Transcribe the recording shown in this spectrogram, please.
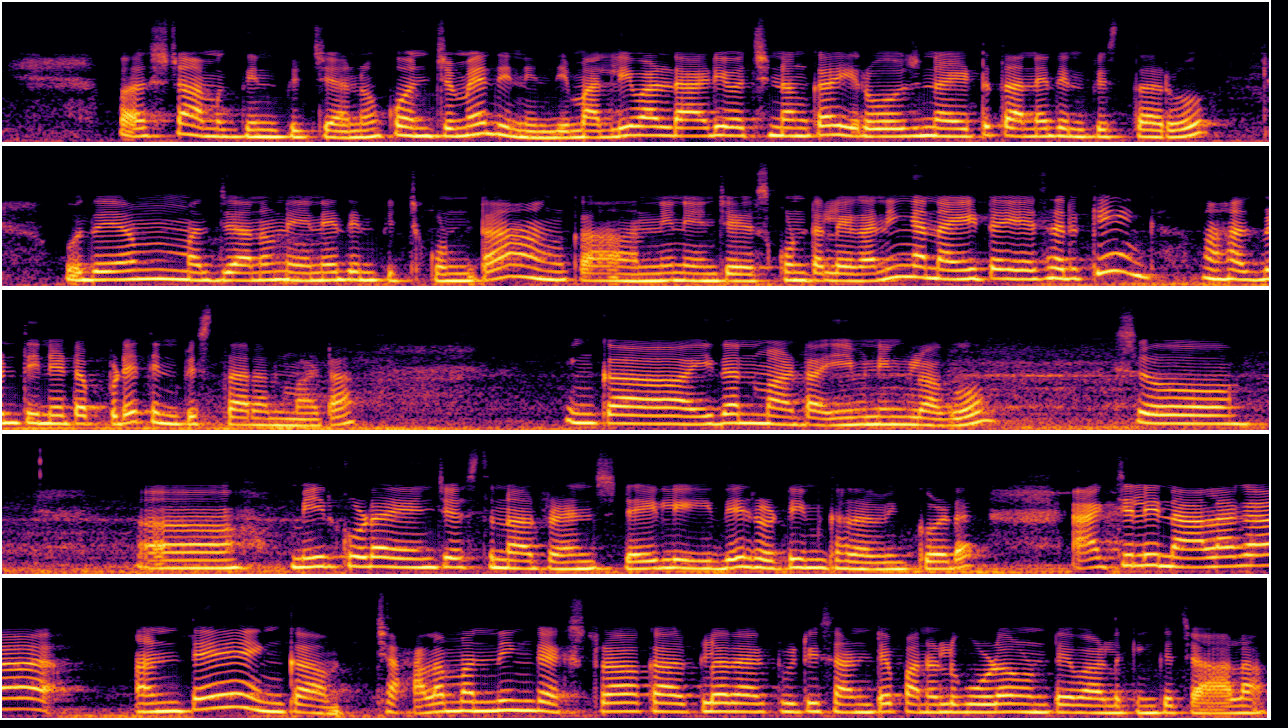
ఫస్ట్ ఆమెకు తినిపించాను. కొంచెమే తినింది. మళ్ళీ వాళ్ళ డాడీ వచ్చినాక ఈ రోజు నైట్ తనే తినిపిస్తారు. ఉదయం మధ్యాహ్నం నేనే తినిపించుకుంటా. ఇంకా అన్నీ నేను చేసుకుంటలే కానీ ఇంకా నైట్ అయ్యేసరికి మా హస్బెండ్ తినేటప్పుడే తినిపిస్తారనమాట ఇంకా ఇదన్నమాట ఈవినింగ్ లాగు. సో మీరు కూడా ఏం చేస్తున్నారు ఫ్రెండ్స్? డైలీ ఇదే రొటీన్ కదా మీకు కూడా? యాక్చువల్లీ నాలాగా అంటే ఇంకా చాలామంది ఇంకా ఎక్స్ట్రా కరికులర్ యాక్టివిటీస్ అంటే పనులు కూడా ఉంటాయి వాళ్ళకి ఇంకా చాలా.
